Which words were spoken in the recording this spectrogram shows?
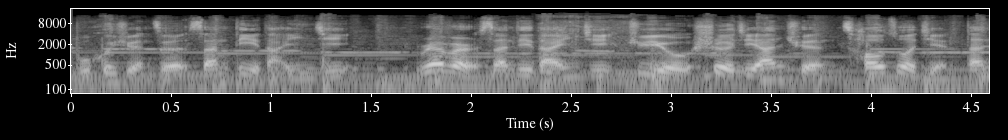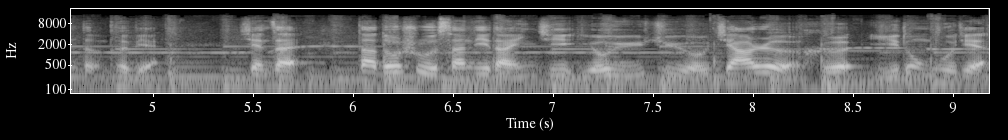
不会选择 3D 打印机。Rever 3D 打印机具有设计安全、操作简单等特点。现在，大多数 3D 打印机由于具有加热和移动部件，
